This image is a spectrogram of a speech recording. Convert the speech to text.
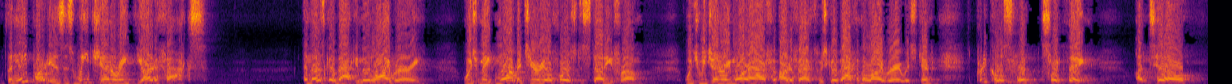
The neat part is, is we generate the artifacts, and those go back into the library, which make more material for us to study from, which we generate more artifacts, which go back in the library, which is a pretty cool slick, slick thing until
